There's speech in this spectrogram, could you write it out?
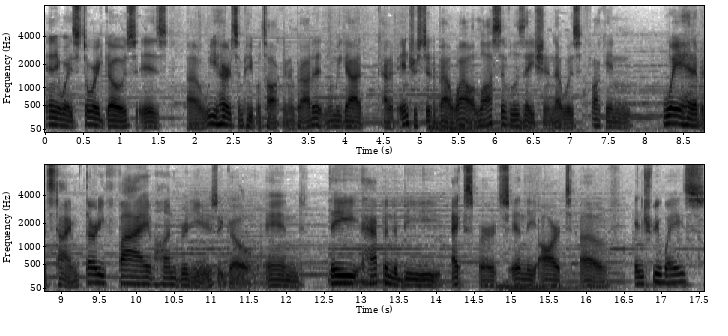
Anyway story goes is uh, we heard some people talking about it and we got kind of interested about wow a lost civilization that was fucking way ahead of its time 3500 years ago. And they happen to be experts in the art of entryways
